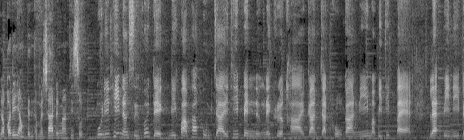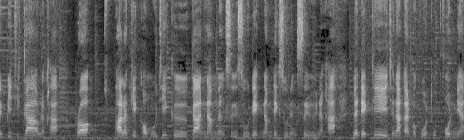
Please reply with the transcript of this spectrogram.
แล้วก็ได้อย่างเป็นธรรมชาติได้มากที่สุด มูลนิธิหนังสือเพื่อเด็กมีความภาคภูมิใจที่เป็นหนึ่งในเครือข่ายการจัดโครงการนี้มาปีที่ 8 และปีนี้เป็นปีที่ 9 นะคะ เพราะภารกิจของมูลที่คือการนำหนังสือสู่เด็กนำเด็กสู่หนังสือนะคะ และเด็กที่ชนะการประกวดทุกคนเนี่ย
